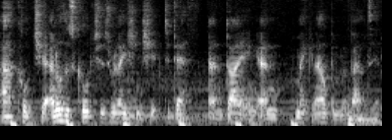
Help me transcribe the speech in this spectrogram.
our culture and others' cultures' relationship to death and dying and make an album about it.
